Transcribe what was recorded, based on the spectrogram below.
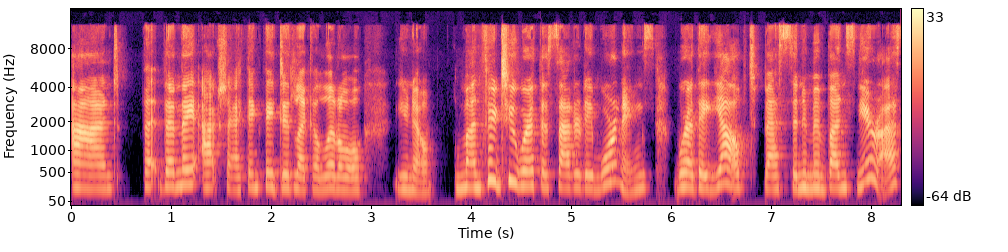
And but then they actually, I think they did like a little, you know, month or two worth of Saturday mornings where they yelped best cinnamon buns near us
